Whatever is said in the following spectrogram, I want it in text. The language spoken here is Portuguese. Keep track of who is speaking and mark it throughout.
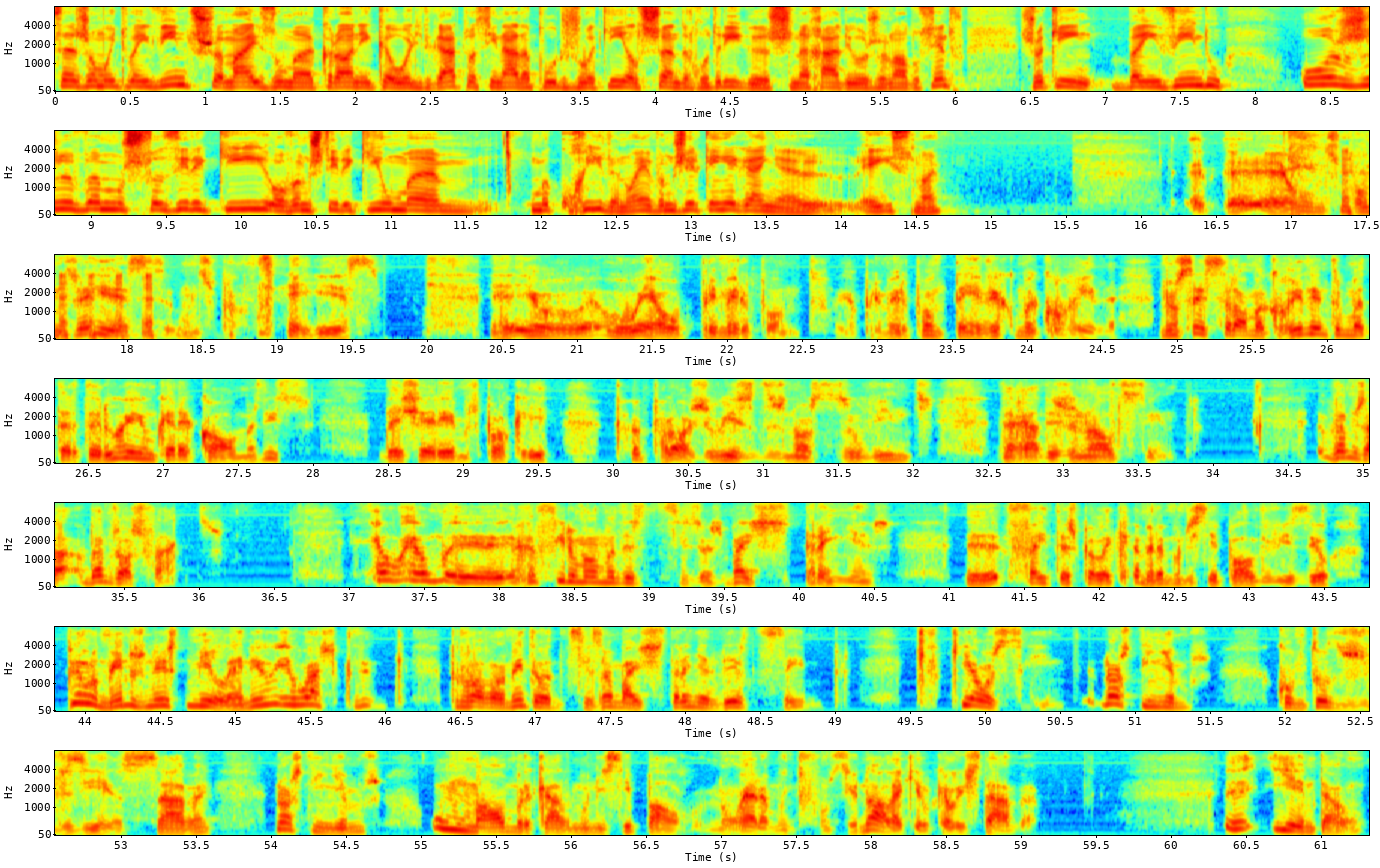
Speaker 1: Sejam muito bem-vindos a mais uma crónica Olho de Gato assinada por Joaquim Alexandre Rodrigues na Rádio Jornal do Centro. Joaquim, bem-vindo. Hoje vamos fazer aqui, ou vamos ter aqui uma, uma corrida, não é? Vamos ver quem a ganha. É isso, não é?
Speaker 2: É, é, é um dos pontos é esse. Um dos pontos é esse. É, eu, é o primeiro ponto. É o primeiro ponto tem a ver com uma corrida. Não sei se será uma corrida entre uma tartaruga e um caracol, mas isso deixaremos para o, para o juízo dos nossos ouvintes da Rádio Jornal do Centro. Vamos, vamos aos factos. É uma, eh, refiro-me a uma das decisões mais estranhas eh, feitas pela Câmara Municipal de Viseu, pelo menos neste milénio, eu acho que, que provavelmente é a decisão mais estranha desde sempre, que, que é o seguinte, nós tínhamos, como todos os vizinhos sabem, nós tínhamos um mau mercado municipal. Não era muito funcional aquilo que ali estava. E então,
